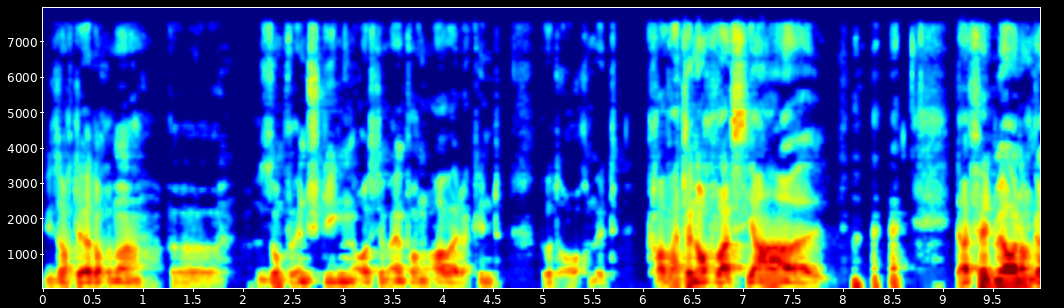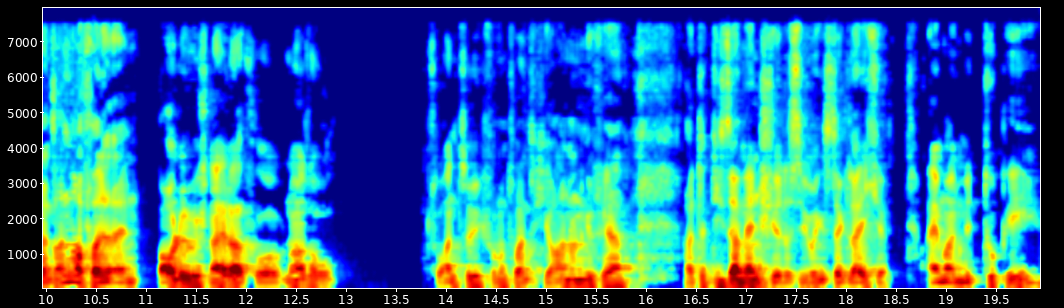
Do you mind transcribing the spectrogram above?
wie sagte er doch immer, Sumpf entstiegen aus dem einfachen Arbeiterkind wird auch mit Krawatte noch was. Ja, da fällt mir aber noch ein ganz anderer Fall ein. Baulöwe Schneider vor na, so 20, 25 Jahren ungefähr hatte dieser Mensch hier, das ist übrigens der gleiche, einmal mit Toupet,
